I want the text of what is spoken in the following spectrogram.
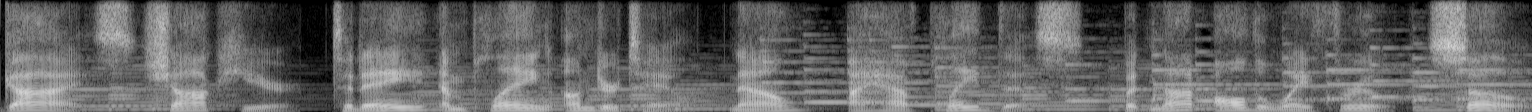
Guys, Shock here. Today I'm playing Undertale. Now, I have played this, but not all the way through. So,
